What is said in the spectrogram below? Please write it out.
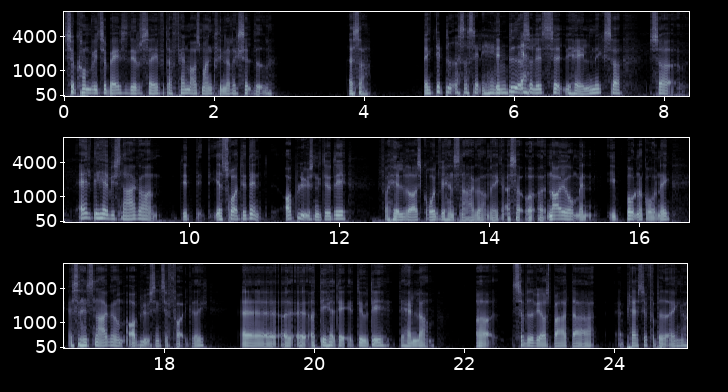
så kommer vi tilbage til det, du sagde, for der er fandme også mange kvinder, der ikke selv ved det. Altså, ikke? Det bider sig selv i halen. Det bider ja. sig lidt selv i halen, ikke? Så, så alt det her, vi snakker om, det, det, jeg tror, det er den oplysning, det er jo det, for helvede også Grundtvig, han snakkede om, ikke? Altså, øh, nå jo, men i bund og grund, ikke? Altså, han snakkede om oplysning til folket, ikke? Øh, og, og det her, det, det er jo det, det handler om. Og så ved vi også bare, at der er plads til forbedringer,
